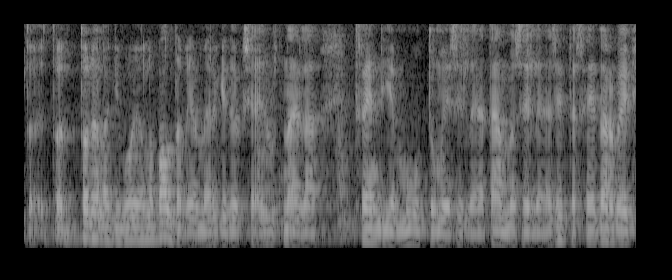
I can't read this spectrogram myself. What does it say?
to, to, todellakin voi olla valtavia merkityksiä just näillä trendien muuttumisilla ja tämmöisillä, ja sitten se ei tarvi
